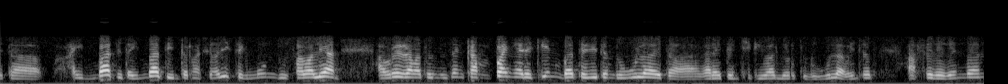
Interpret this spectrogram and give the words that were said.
eta hainbat eta hainbat internazionalistek mundu zabalean aurrera ematen duten kanpainarekin bat egiten dugula eta garaipen txiki bat lortu dugula, behintzat afede dendan,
